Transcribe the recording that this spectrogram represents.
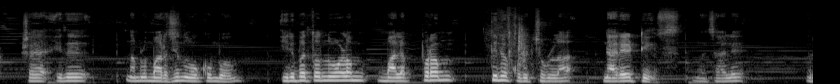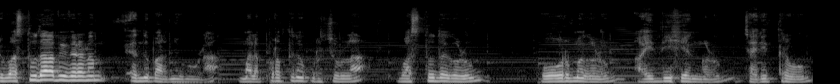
പക്ഷേ ഇത് നമ്മൾ മറിച്ച് നോക്കുമ്പോൾ ഇരുപത്തൊന്നോളം മലപ്പുറത്തിനെ കുറിച്ചുള്ള നരേറ്റീവ്സ് എന്ന് വെച്ചാൽ ഒരു വസ്തുതാ വിവരണം എന്ന് പറഞ്ഞുകൂടാ. മലപ്പുറത്തിനെ കുറിച്ചുള്ള വസ്തുതകളും ഓർമ്മകളും ഐതിഹ്യങ്ങളും ചരിത്രവും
